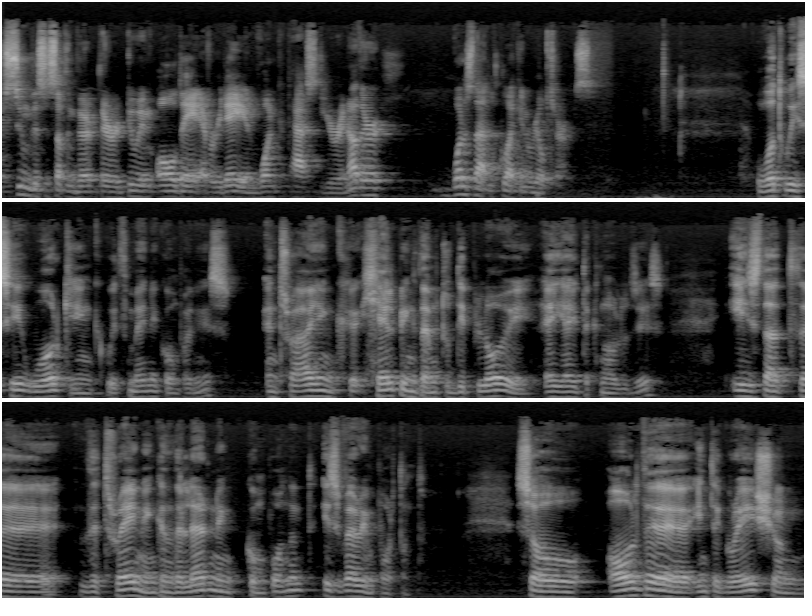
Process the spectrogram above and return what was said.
assume this is something that they're doing all day, every day in one capacity or another. What does that look like in real terms? What we see working with many companies and trying, helping them to deploy AI technologies is that uh, the training and the learning component is very important. So all the integration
